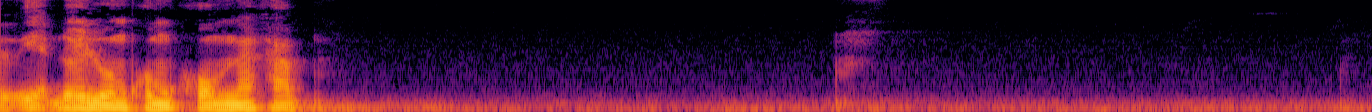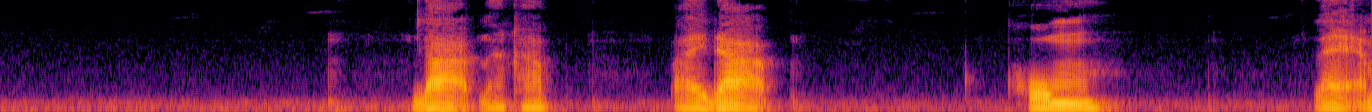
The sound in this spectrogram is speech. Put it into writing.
ละเอียดโดยรวมคมๆนะครับ ดาบนะครับ ปลายดาบ คม แหลม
